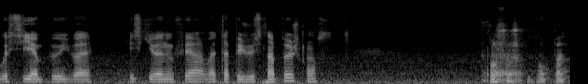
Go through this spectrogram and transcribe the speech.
aussi un peu. Il va. Qu'est-ce qu'il va nous faire? Il va taper juste un peu, je pense. Franchement, Euh. je comprends pas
